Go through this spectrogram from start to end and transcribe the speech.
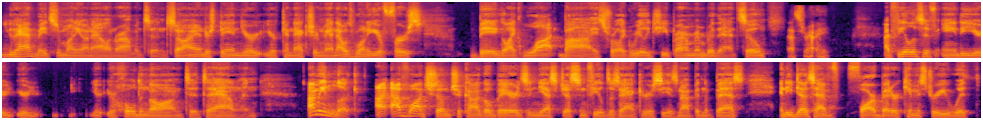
you have made some money on Allen Robinson, so I understand your your connection, man. That was one of your first big like lot buys for like really cheap. I remember that. So that's right. I feel as if Andy, you're you're you're, you're holding on to to Allen. I mean, look, I, have watched some Chicago Bears, and yes, Justin Fields' accuracy has not been the best, and he does have far better chemistry with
